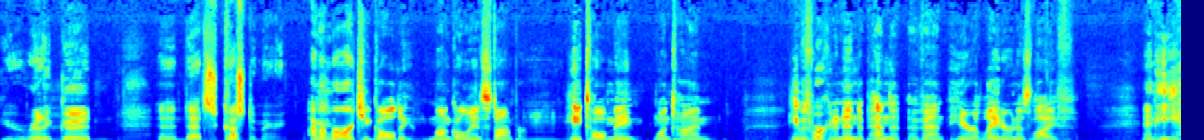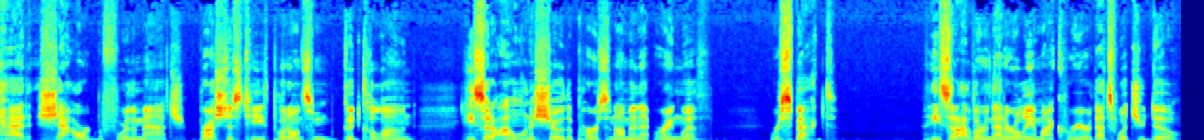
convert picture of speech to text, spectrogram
you're really good, and that's customary. I remember Archie Gouldie, Mongolian Stomper. Mm-hmm. He told me one time he was working an independent event here later in his life, and he had showered before the match, brushed his teeth, put on some good cologne. He said, I want to show the person I'm in that ring with respect. And he said, I learned that early in my career. That's what you do.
